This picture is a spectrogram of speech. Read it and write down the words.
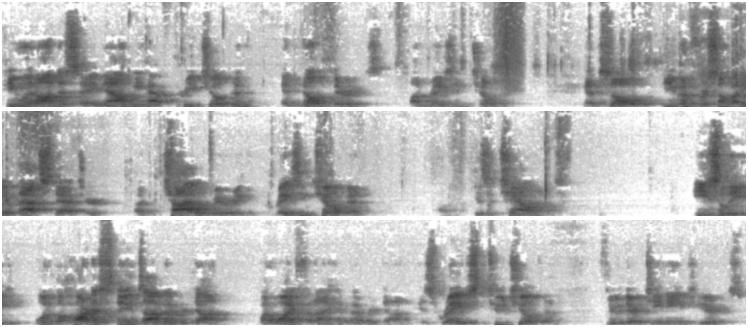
He went on to say, now we have three children and no theories on raising children. And so, even for somebody of that stature, uh, child rearing, raising children, uh, is a challenge. Easily one of the hardest things I've ever done, my wife and I have ever done, is raise two children through their teenage years.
